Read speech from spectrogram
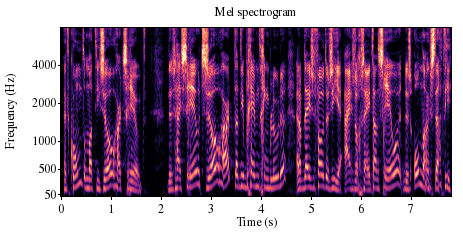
het komt omdat hij zo hard schreeuwt. Dus hij schreeuwt zo hard dat hij op een gegeven moment ging bloeden. En op deze foto zie je, hij is nog steeds aan het schreeuwen. Dus ondanks dat hij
